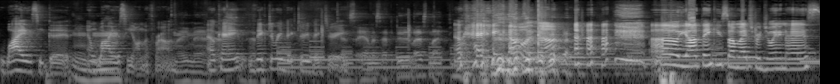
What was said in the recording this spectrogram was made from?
Why is he good? And why mm-hmm. is he on the throne? Amen. Okay? That's- that's- Victory, victory, victory. That's Alice had to do it last night. Okay, come on now. oh, y'all, thank you so much for joining us,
